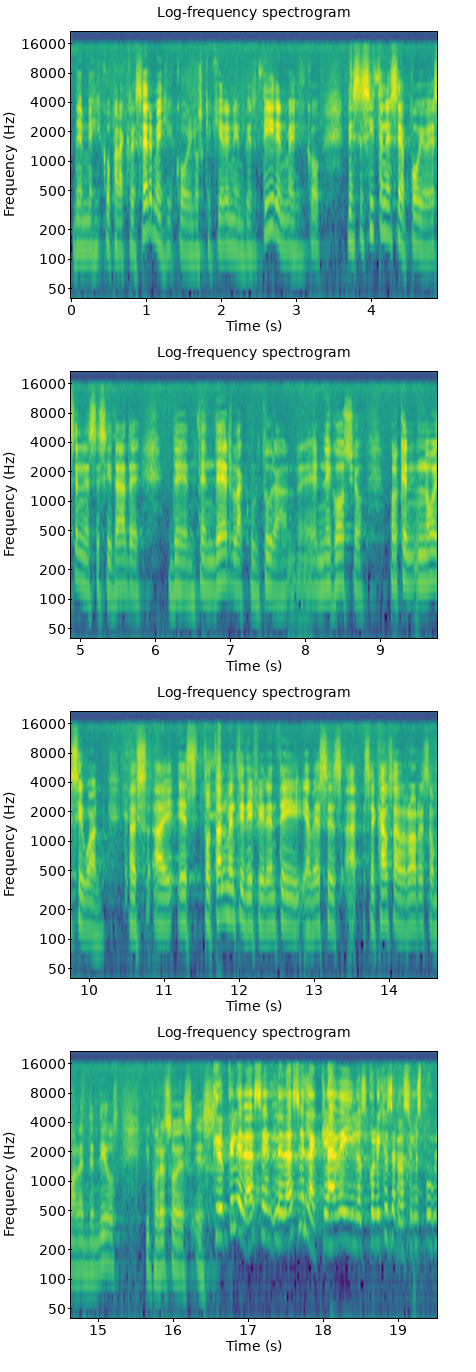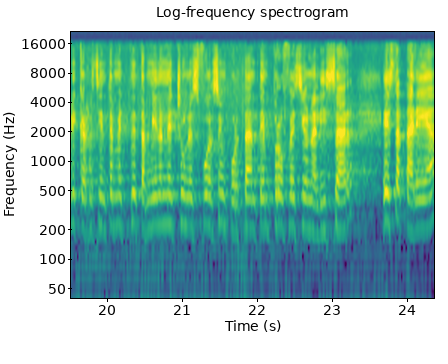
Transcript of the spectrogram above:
de México para crecer México y los que quieren invertir en México necesitan ese apoyo, esa necesidad de, de entender la cultura, el negocio, porque no es igual. Es, hay- es totalmente diferente y, a veces ah, se causa errores o malentendidos y por eso es... es Creo que le das, en, le das en la clave y los colegios de relaciones públicas recientemente también han hecho un esfuerzo importante en profesionalizar esta tarea,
